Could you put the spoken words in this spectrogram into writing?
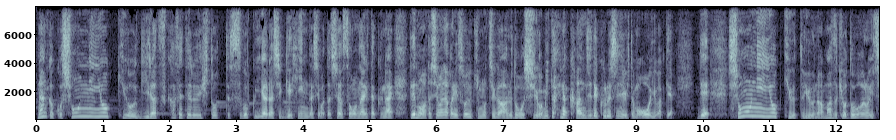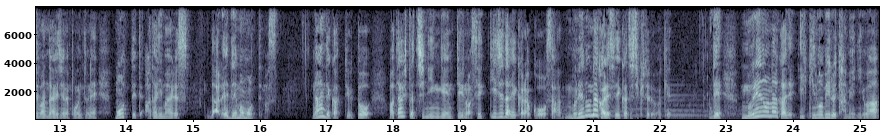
なんかこう、承認欲求をギラつかせてる人ってすごく嫌だし、下品だし、私はそうなりたくない。でも私の中にそういう気持ちがある、どうしよう、みたいな感じで苦しんでる人も多いわけ。で、承認欲求というのは、まず今日動画の一番大事なポイントね、持ってて当たり前です。誰でも持ってます。なんでかっていうと私たち人間っていうのは石器時代からこうさ群れの中で生活してきてるわけ。で群れの中で生き延びるためには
